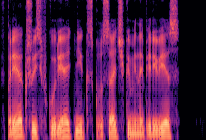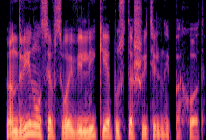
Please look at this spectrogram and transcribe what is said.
впрягшись в курятник с кусачками наперевес, он двинулся в свой великий опустошительный поход.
